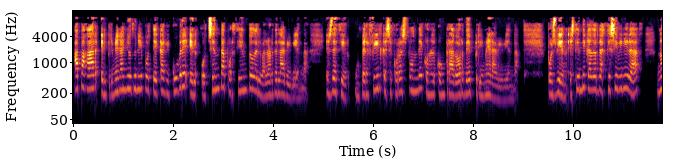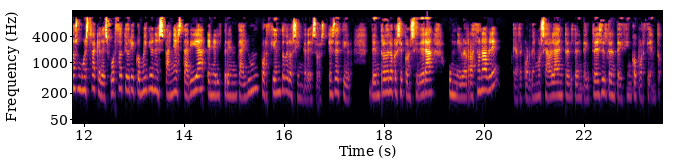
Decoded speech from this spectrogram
a pagar el primer año de una hipoteca que cubre el 80% del valor de la vivienda, es decir, un perfil que se corresponde con el comprador de primera vivienda. Pues bien, este indicador de accesibilidad nos muestra que el esfuerzo teórico medio en España estaría en el 31% de los ingresos, es decir, dentro de lo que se considera un nivel razonable, que recordemos se habla entre el 33 y el 35%.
